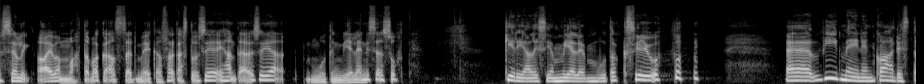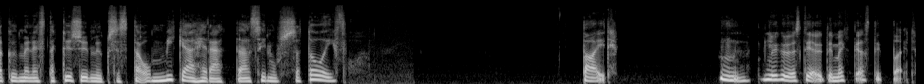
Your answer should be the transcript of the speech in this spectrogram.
se oli aivan mahtava kanssa, että meikä rakastuin siihen ihan täysin ja muuten mieleni sen suhteen. Kirjallisia mielenmuutoksia. Viimeinen 20 kysymyksestä on, mikä herättää sinussa toivoa? Taide. Mm, lyhyesti ja ytimekkäästi taide.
